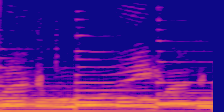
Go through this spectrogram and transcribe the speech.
Mac boy.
